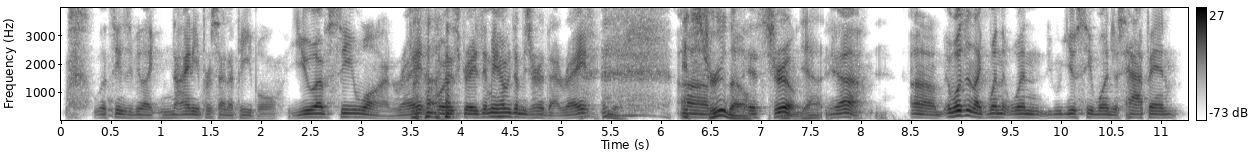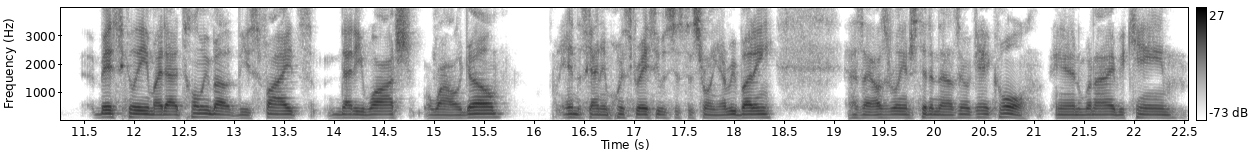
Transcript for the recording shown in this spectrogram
what seems to be like 90% of people UFC one, right? Boy, it's crazy. I mean, how many times you heard that, right? Yeah. It's um, true though. It's true. Yeah. Yeah. Um, it wasn't like when, when UFC one just happened basically, my dad told me about these fights that he watched a while ago, and this guy named Royce Gracie was just destroying everybody. As I, I was really interested in that, I was like, okay, cool. And when I became,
